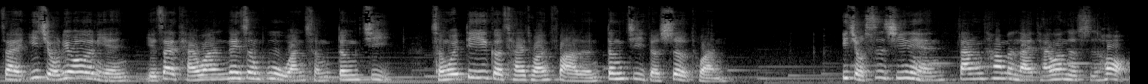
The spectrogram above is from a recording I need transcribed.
在一九六二年，也在台湾内政部完成登记，成为第一个财团法人登记的社团。一九四七年，当他们来台湾的时候，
